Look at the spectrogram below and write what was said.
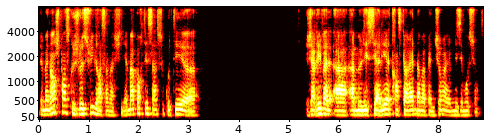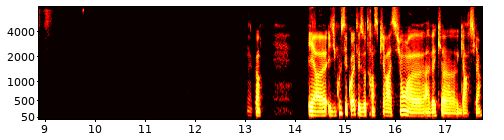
Et maintenant, je pense que je le suis grâce à ma fille. Elle m'a apporté ça, ce côté. Euh, j'arrive à, me laisser aller, à transparaître dans ma peinture mes émotions. D'accord. Et, euh, et, du coup, c'est quoi tes autres inspirations euh, avec euh, Garcia?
